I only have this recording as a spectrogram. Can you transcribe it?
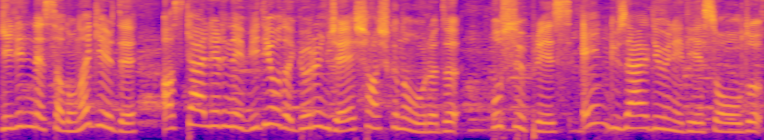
Gelinle salona girdi. Askerlerini videoda görünce şaşkına uğradı. Bu sürpriz en güzel düğün hediyesi oldu.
